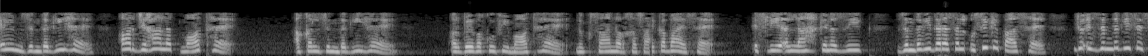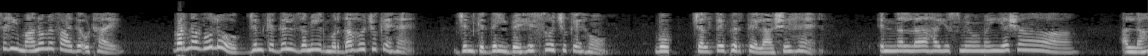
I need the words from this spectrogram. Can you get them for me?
علم زندگی ہے اور جہالت موت ہے۔ عقل زندگی ہے اور بے وقوفی موت ہے، نقصان اور خسارے کا باعث ہے۔ اس لیے اللہ کے نزدیک زندگی دراصل اسی کے پاس ہے جو اس زندگی سے صحیح معنوں میں فائدے اٹھائے۔ ورنہ وہ لوگ جن کے دل ضمیر مردہ ہو چکے ہیں، جن کے دل بے حص ہو چکے ہوں، وہ چلتے پھرتے لاشیں ہیں۔ ان اللہ یسمع من یشاء۔ اللہ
